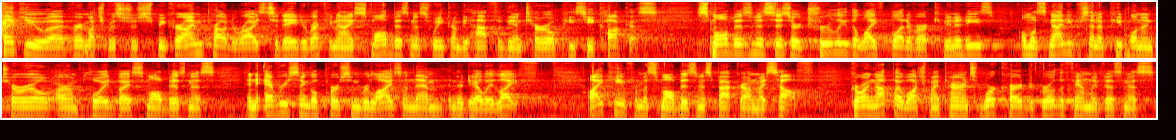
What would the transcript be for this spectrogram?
Thank you uh, very much, Mr. Speaker. I'm proud to rise today to recognize Small Business Week on behalf of the Ontario PC Caucus. Small businesses are truly the lifeblood of our communities. Almost 90% of people in Ontario are employed by a small business, and every single person relies on them in their daily life. I came from a small business background myself. Growing up, I watched my parents work hard to grow the family business,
